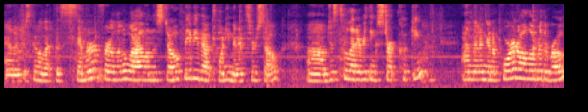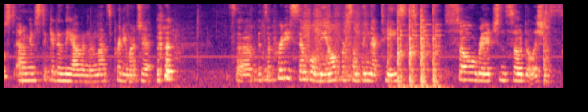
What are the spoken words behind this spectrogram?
and I'm just going to let this simmer for a little while on the stove, maybe about 20 minutes or so, um, just to let everything start cooking. And then I'm going to pour it all over the roast and I'm going to stick it in the oven and that's pretty much it. it's, a, it's a pretty simple meal for something that tastes so rich and so delicious.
